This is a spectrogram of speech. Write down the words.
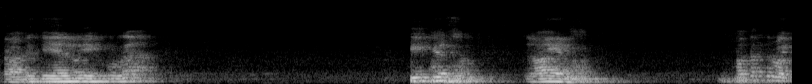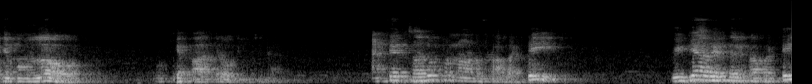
రాజకీయాల్లో ఎక్కువగా టీచర్స్ లాయర్స్ స్వతంత్రోద్యమంలో ముఖ్య పాత్ర వహించినారు. అంటే చదువుకున్నాడు కాబట్టి విద్యావేత్తలు కాబట్టి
